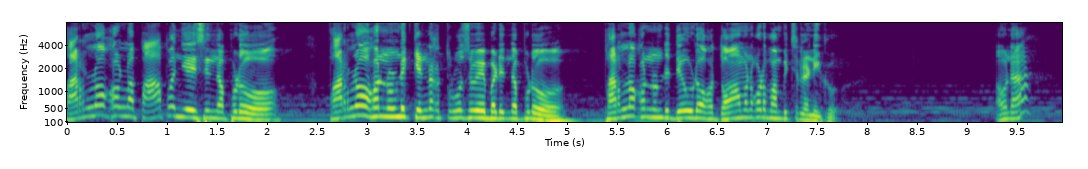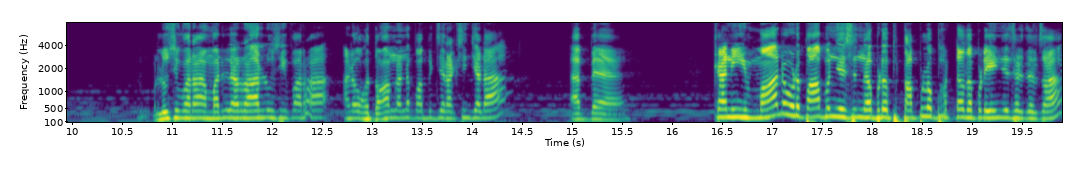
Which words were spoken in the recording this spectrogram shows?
పరలోకంలో పాపం చేసినప్పుడు పరలోకం నుండి కిందకు త్రోసివేయబడినప్పుడు పరలోకం నుండి దేవుడు ఒక దోమను కూడా పంపించలే నీకు. అవునా? లూసిఫరా మరల రా లూసిఫరా అని ఒక దోమనన్న పంపించి రక్షించాడా? అబ్బే. కానీ ఈ మానవుడు పాపం చేసినప్పుడు తప్పులో పట్టేటప్పుడు ఏం చేశాడు తెలుసా?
